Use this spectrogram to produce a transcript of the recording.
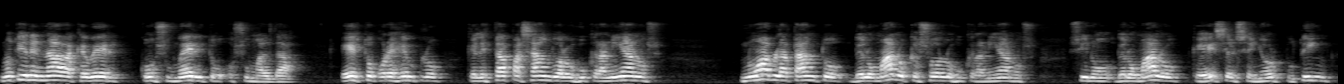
no tienen nada que ver con su mérito o su maldad. Esto, por ejemplo, que le está pasando a los ucranianos, no habla tanto de lo malo que son los ucranianos, sino de lo malo que es el señor Putin,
